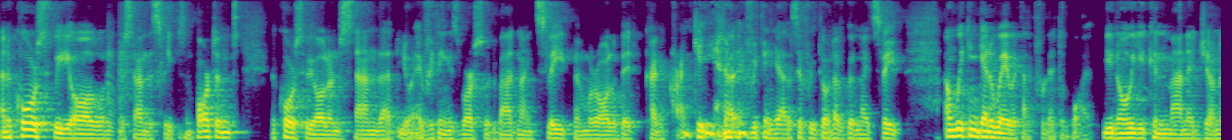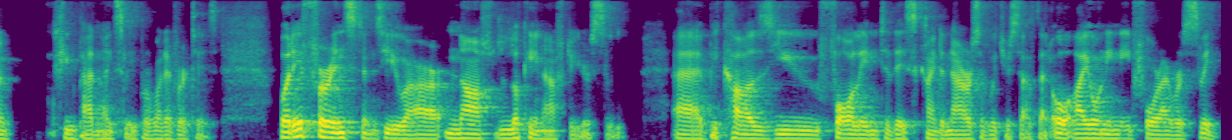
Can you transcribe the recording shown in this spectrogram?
And of course, we all understand that sleep is important. Of course, we all understand that, you know, everything is worse with a bad night's sleep and we're all a bit kind of cranky, you know, everything else if we don't have good night's sleep. And we can get away with that for a little while. You know, you can manage on a few bad nights sleep or whatever it is. But if, for instance, you are not looking after your sleep, uh, because you fall into this kind of narrative with yourself that, oh, I only need four hours sleep.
